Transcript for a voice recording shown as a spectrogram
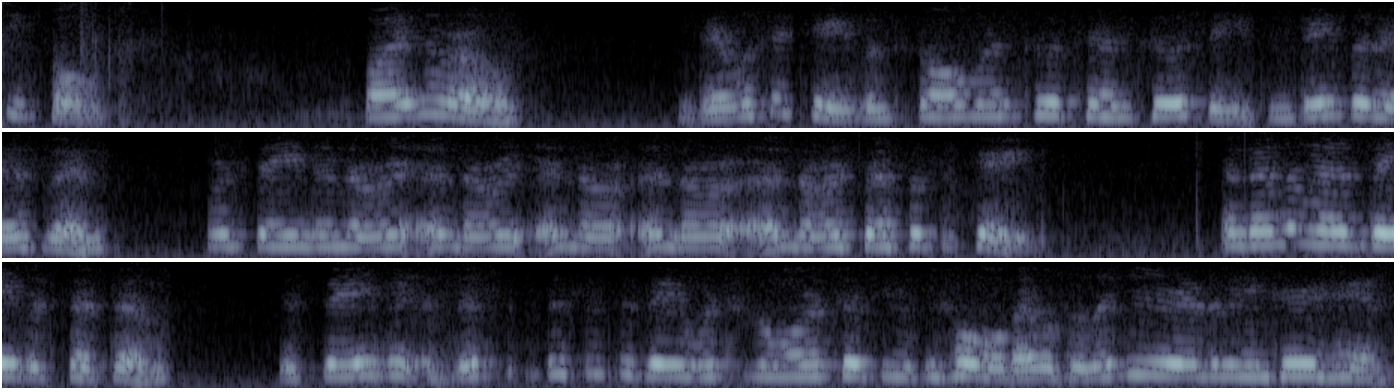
sheepfolds by the road. There was a cave, and Saul went to attend to his needs, and David and his men were staying in the in the in the in the in the recess of the cave. And then the man David said to him, This day this this is the day which the Lord said to you, Behold, I will deliver your enemy into your hand,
